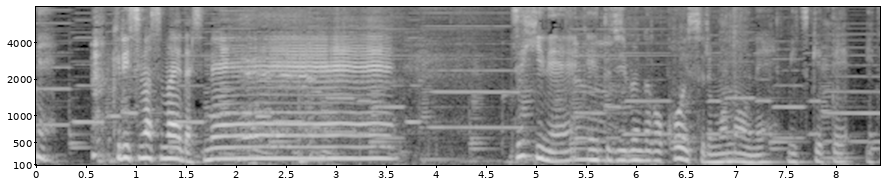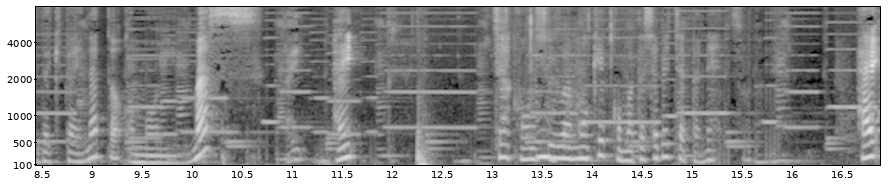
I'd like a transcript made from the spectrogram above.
ね。クリスマス前だしね。ぜひね、うん。えー、と自分がこう恋するものをね見つけていただきたいなと思います。はい。はいじゃあ今週はもう結構また喋っちゃったね、そうだね。はい、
